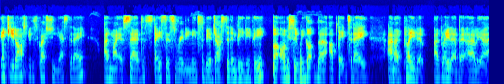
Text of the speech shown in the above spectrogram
if you'd asked me this question yesterday, I might have said stasis really needs to be adjusted in PvP. But obviously, we got the update today, and I've played it. I played it a bit earlier,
